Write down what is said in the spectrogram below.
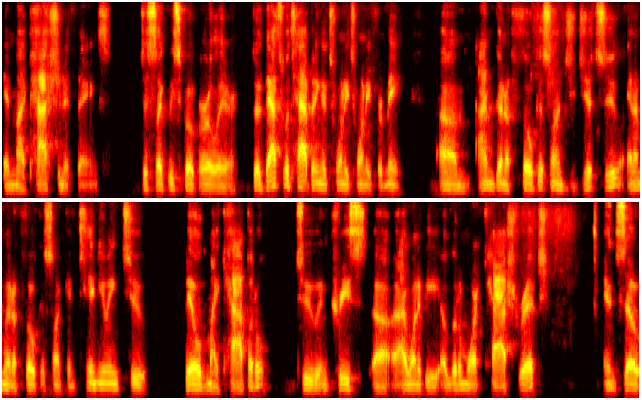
in my passionate things, just like we spoke earlier. So that's what's happening in 2020 for me. Um, I'm going to focus on jujitsu, and I'm going to focus on continuing to build my capital to increase. Uh, I want to be a little more cash rich, and so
